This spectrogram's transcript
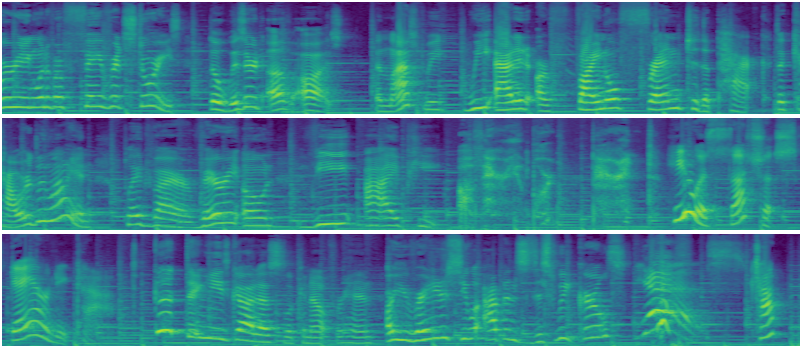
we're reading one of our favorite stories, The Wizard of Oz. And last week, we added our final friend to the pack, the Cowardly Lion, played by our very own VIP, a very important. He was such a scaredy cat. Good thing he's got us looking out for him. Are you ready to see what happens this week, girls? Yes! Chapter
